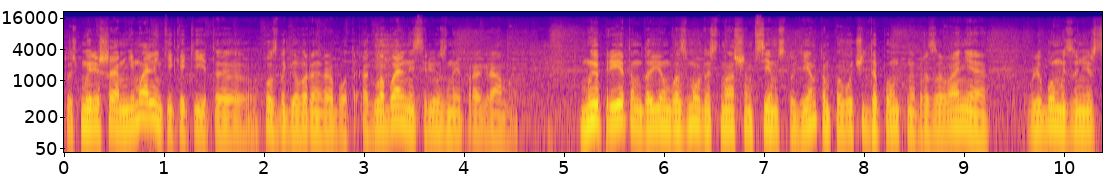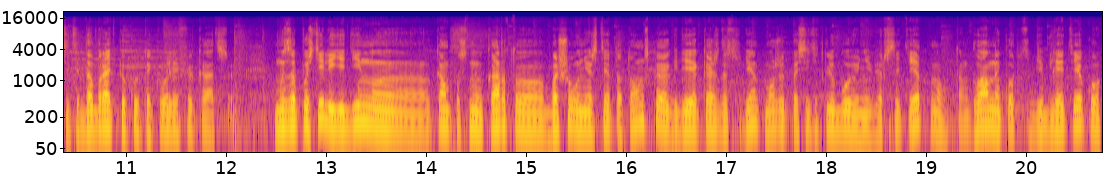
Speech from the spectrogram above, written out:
То есть мы решаем не маленькие какие-то хоздоговорные работы, а глобальные серьезные программы. Мы при этом даем возможность нашим всем студентам получить дополнительное образование в любом из университетов, добрать какую-то квалификацию. Мы запустили единую кампусную карту Большого университета Томска, где каждый студент может посетить любой университет, ну, там, главный корпус, библиотеку,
